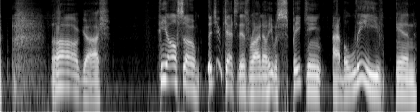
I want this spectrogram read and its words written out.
oh, gosh. He also, did you catch this, Rhino? He was speaking, I believe, in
